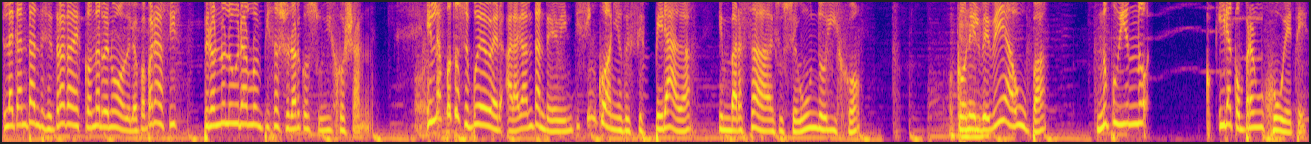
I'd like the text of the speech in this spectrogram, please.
la cantante se trata de esconder de nuevo de los paparazzis, pero al no lograrlo empieza a llorar con su hijo Jan. En la foto se puede ver a la cantante de 25 años desesperada, embarazada de su segundo hijo, con el bebé a UPA, no pudiendo ir a comprar un juguete.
